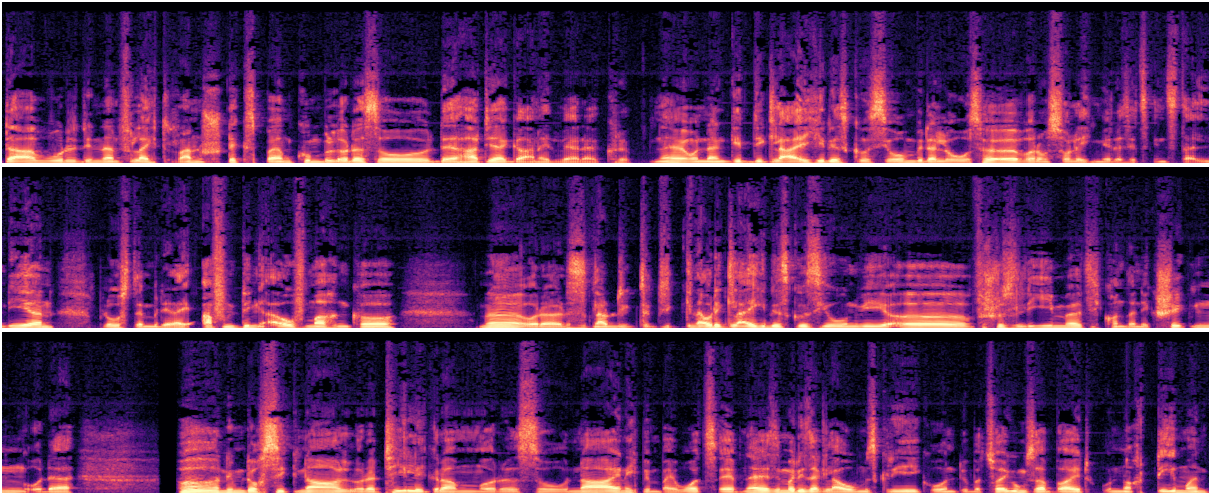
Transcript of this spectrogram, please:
da, wo du den dann vielleicht ransteckst beim Kumpel oder so, der hat ja gar nicht wer der Krypt, ne? Und dann geht die gleiche Diskussion wieder los. Hä, warum soll ich mir das jetzt installieren? Bloß damit ich ein Affending aufmachen kann. Ne? Oder das ist genau die, die, genau die gleiche Diskussion wie äh, verschlüsselte E-Mails, ich konnte nichts schicken oder oh, nimm doch Signal oder Telegram oder so. Nein, ich bin bei WhatsApp. Ne? Das ist immer dieser Glaubenskrieg und Überzeugungsarbeit. Und nachdem man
